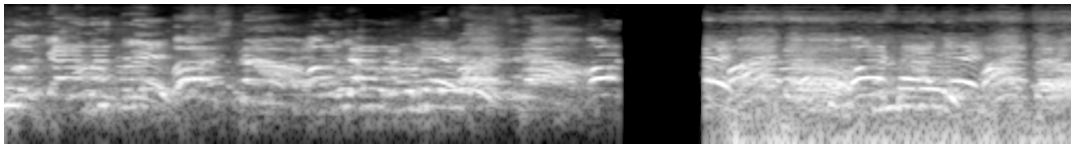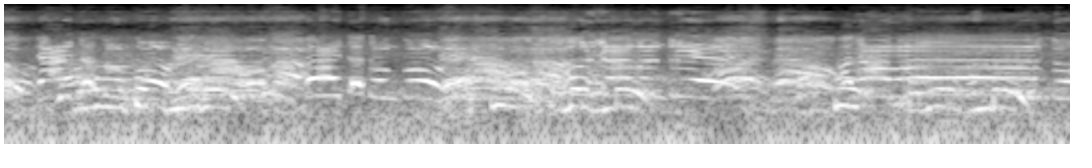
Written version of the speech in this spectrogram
मुख्यमंत्री मुख्यमंत्री बात करो बात करो न्याय तो तुमको देना होगा न्याय तो तुमको देना होगा मुख्यमंत्री अदालत दो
